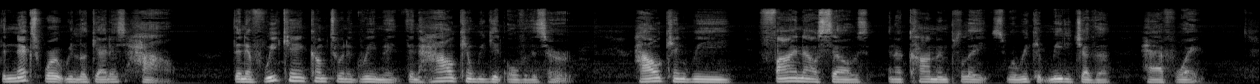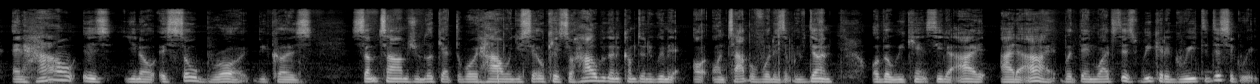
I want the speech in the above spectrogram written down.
the next word we look at is how. Then if we can't come to an agreement, then how can we get over this hurt? How can we find ourselves in a common place where we could meet each other halfway. And how is, you know, it's so broad because sometimes you look at the word how and you say, okay, so how are we going to come to an agreement on top of what is that we've done, although we can't see the eye, eye to eye. But then watch this, we could agree to disagree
